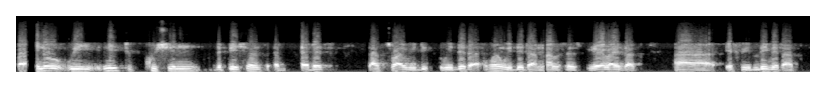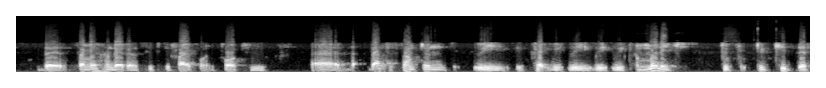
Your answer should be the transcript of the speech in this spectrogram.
But you know, we need to cushion the patients a, a bit. That's why we did, we did a, when we did analysis, we realized that uh, if we leave it at the 765.42, uh, that is something we, we, we, we can manage to, to keep this.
